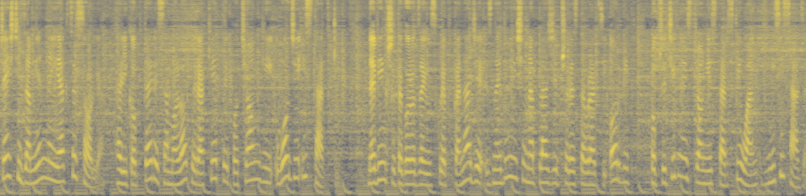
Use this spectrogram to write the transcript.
części zamienne i akcesoria. Helikoptery, samoloty, rakiety, pociągi, łodzie i statki. Największy tego rodzaju sklep w Kanadzie znajduje się na plaży przy restauracji Orbit po przeciwnej stronie Starsky One w Mississadze.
